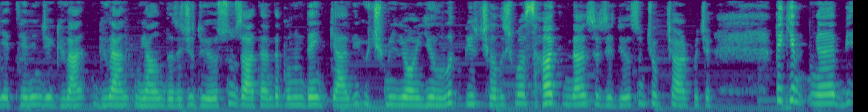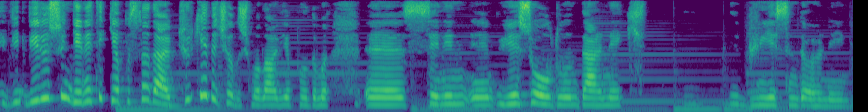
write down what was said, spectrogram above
yeterince güven, güven uyandırıcı diyorsun. Zaten de bunun denk geldiği 3 milyon yıllık bir çalışma saatinden söz ediyorsun. Çok çarpıcı. Peki e, virüsün genetik yapısına dair Türkiye'de çalışmalar yapıldı mı? E, senin e, üyesi olduğun dernek bünyesinde örneğin.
